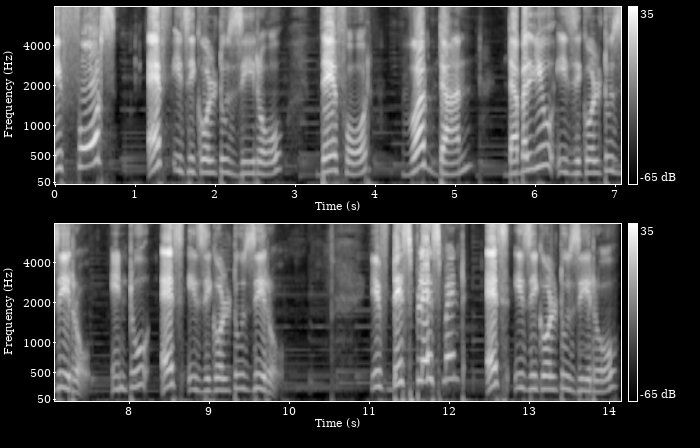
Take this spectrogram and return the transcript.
If force F is equal to 0, therefore work done W is equal to 0 into S is equal to 0. If displacement S is equal to 0,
